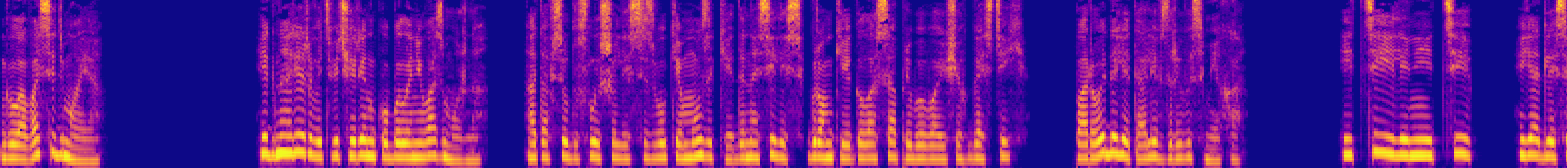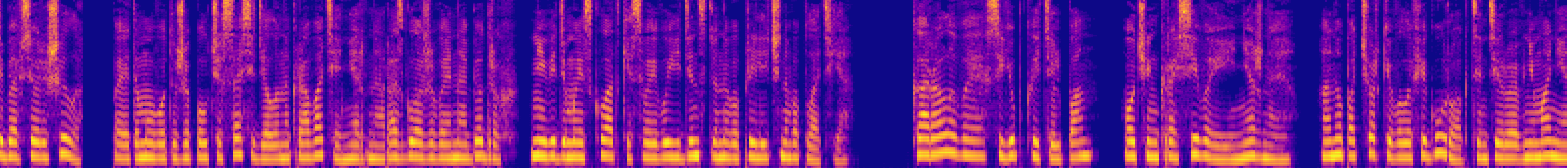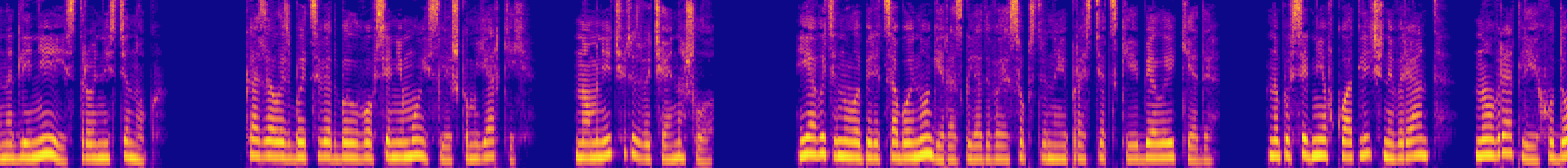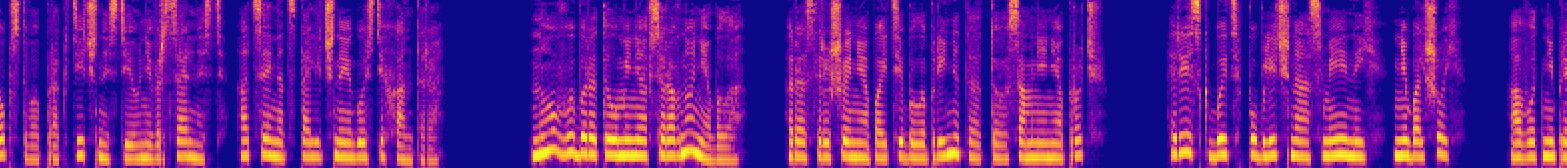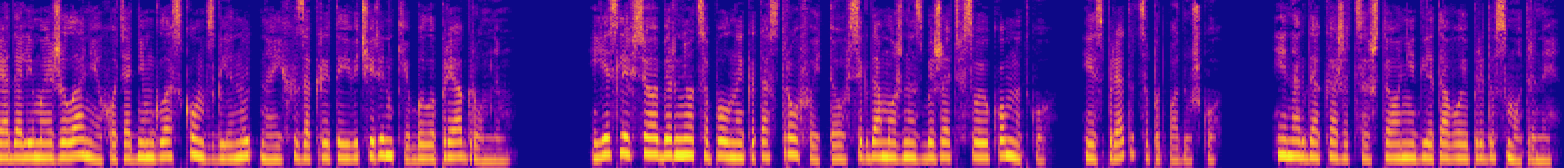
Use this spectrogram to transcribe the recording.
Глава седьмая. Игнорировать вечеринку было невозможно. Отовсюду слышались звуки музыки, доносились громкие голоса прибывающих гостей. Порой долетали взрывы смеха. Идти или не идти, я для себя все решила, поэтому вот уже полчаса сидела на кровати, нервно разглаживая на бедрах невидимые складки своего единственного приличного платья. Коралловое, с юбкой тюльпан, очень красивое и нежное, оно подчеркивало фигуру, акцентируя внимание на длине и стройности ног. Казалось бы, цвет был вовсе не мой, слишком яркий, но мне чрезвычайно шло. Я вытянула перед собой ноги, разглядывая собственные простецкие белые кеды. На повседневку отличный вариант, но вряд ли их удобство, практичность и универсальность оценят столичные гости Хантера. Но выбора-то у меня все равно не было. Раз решение пойти было принято, то сомнения прочь. Риск быть публично осмеянной небольшой, а вот непреодолимое желание хоть одним глазком взглянуть на их закрытые вечеринки было преогромным. Если все обернется полной катастрофой, то всегда можно сбежать в свою комнатку и спрятаться под подушку. Иногда кажется, что они для того и предусмотрены.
